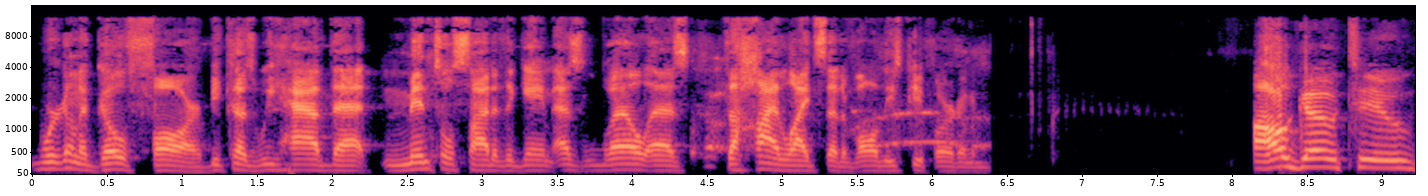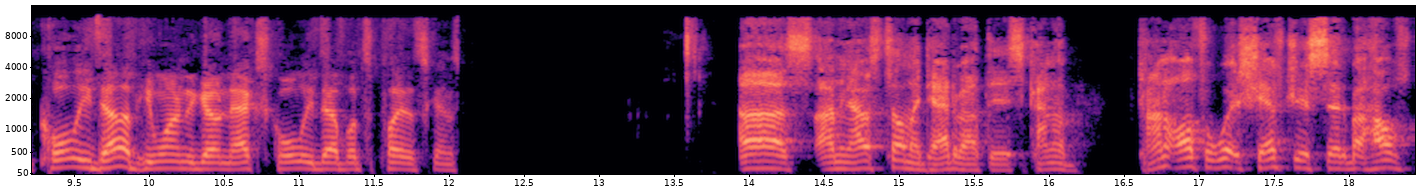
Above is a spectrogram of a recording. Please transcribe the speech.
we're going to go far because we have that mental side of the game as well as the highlights that of all these people are going to I'll go to Coley Dub. He wanted to go next. Coley Dub, what's the play that's going? Uh, I mean, I was telling my dad about this, kind of, kind of off of what Chef just said about how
